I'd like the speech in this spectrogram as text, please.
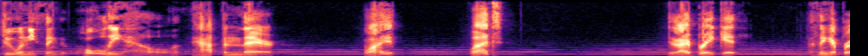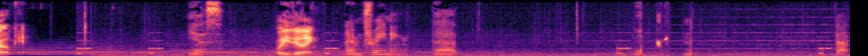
do anything? To... Holy hell, what happened there? Why? What? Did I break it? I think I broke it. Yes, What are you doing? I am training. That. No. That.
